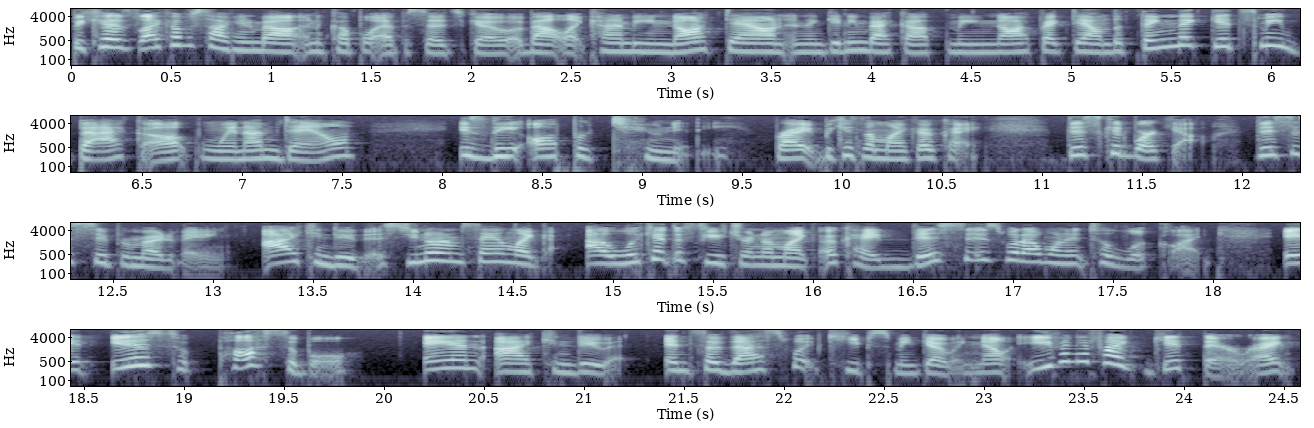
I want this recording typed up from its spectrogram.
Because, like I was talking about in a couple episodes ago, about like kind of being knocked down and then getting back up being knocked back down, the thing that gets me back up when I'm down is the opportunity, right? Because I'm like, okay, this could work out. This is super motivating. I can do this. You know what I'm saying? Like, I look at the future and I'm like, okay, this is what I want it to look like. It is possible and I can do it. And so that's what keeps me going. Now, even if I get there, right,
